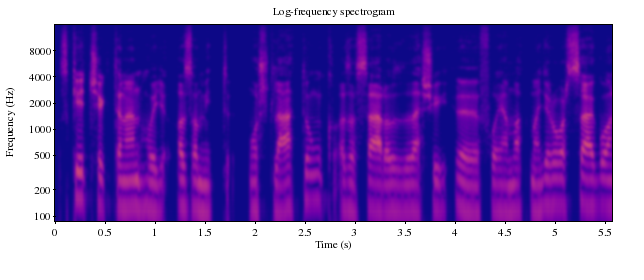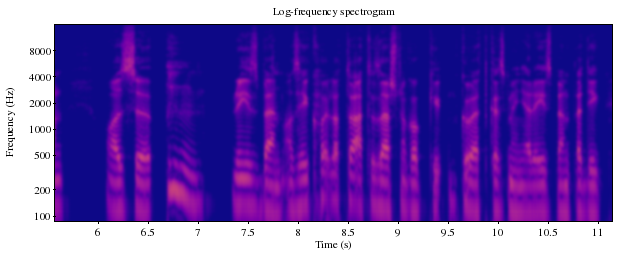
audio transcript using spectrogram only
Az kétségtelen, hogy az, amit most látunk, az a száradozási folyamat Magyarországon, az részben az éghajlatváltozásnak a következménye, részben pedig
